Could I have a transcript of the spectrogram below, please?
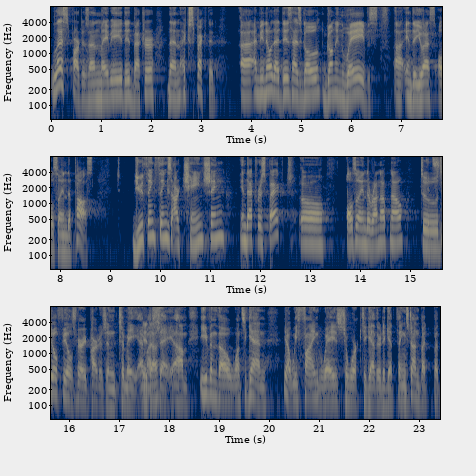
less partisan, maybe did better than expected. Uh, and we know that this has go, gone in waves uh, in the US also in the past. Do you think things are changing in that respect, uh, also in the run-up now to It still feels very partisan to me, I must does? say. Um, even though, once again, you know, we find ways to work together to get things done. But, but,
